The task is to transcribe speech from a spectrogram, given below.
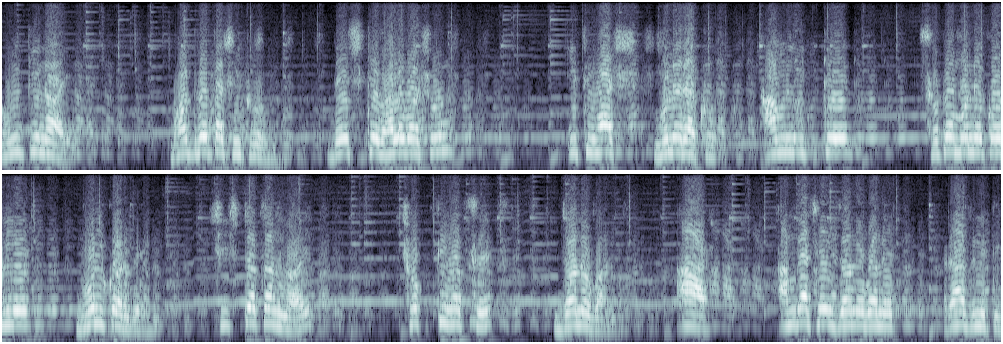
হুমকি নয়। ভদ্রতা শিখুন। দেশকে ভালোবাসুন। ইতিহাস মনে রাখুন। আমলিগকে ছোট মনে করলে ভুল করবেন শিষ্টাচার নয়, শক্তি হচ্ছে জনগণ। আর আমরা সেই জনগণের রাজনীতি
